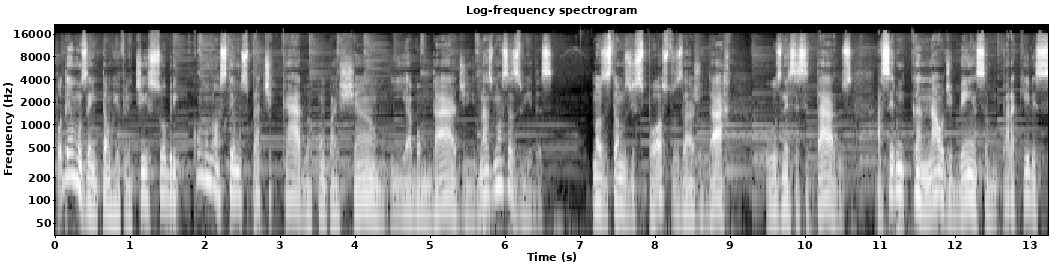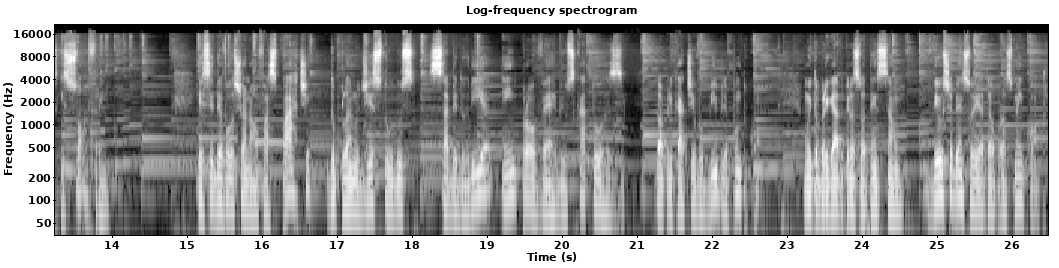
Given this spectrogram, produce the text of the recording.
Podemos então refletir sobre como nós temos praticado a compaixão e a bondade nas nossas vidas. Nós estamos dispostos a ajudar os necessitados, a ser um canal de bênção para aqueles que sofrem. Esse devocional faz parte do plano de estudos Sabedoria em Provérbios 14 do aplicativo bíblia.com. Muito obrigado pela sua atenção. Deus te abençoe e até o próximo encontro.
